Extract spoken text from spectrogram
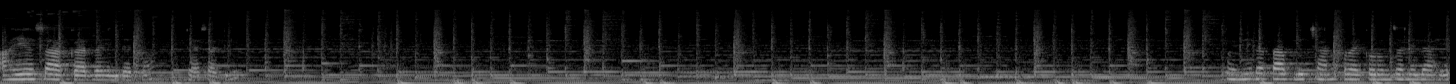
आहे असा आकार राहील त्याचा त्यासाठी. पनीर आता आपले छान फ्राय करून झालेले आहेत.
